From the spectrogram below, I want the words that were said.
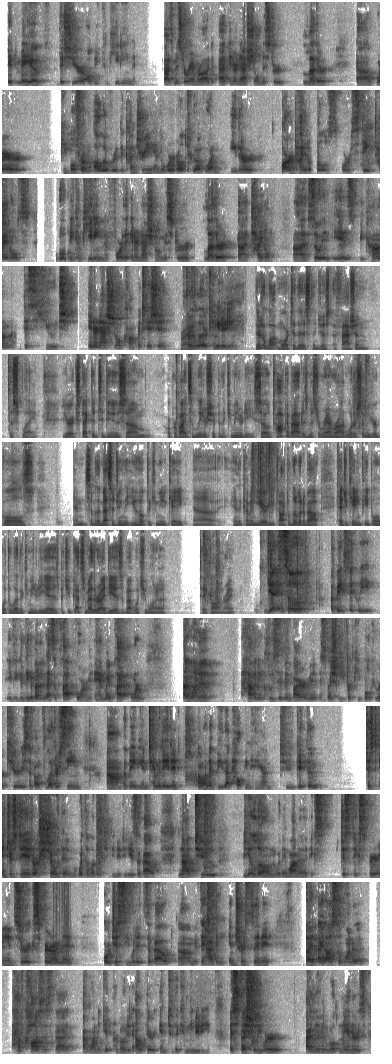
in May of this year, I'll be competing as Mr. Ramrod at International Mr. Leather, uh, where people from all over the country and the world who have won either bar titles or state titles will be competing for the International Mr. Leather uh, title. Uh, so it is become this huge international competition right. for the leather community. There's a lot more to this than just a fashion display. You're expected to do some or provide some leadership in the community. So, talk about as Mr. Ramrod, what are some of your goals and some of the messaging that you hope to communicate uh, in the coming year? You talked a little bit about educating people on what the leather community is, but you've got some other ideas about what you want to take on, right? Yes. So, uh, basically, if you could think about it as a platform, and my platform, I want to have an inclusive environment, especially for people who are curious about the leather scene um, but maybe intimidated. I want to be that helping hand to get them just interested or show them what the leather community is about, not to be alone when they want to ex- just experience or experiment or just see what it's about um, if they have any interest in it. But I also want to have causes that I want to get promoted out there into the community, especially where I live in Wilton Manors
